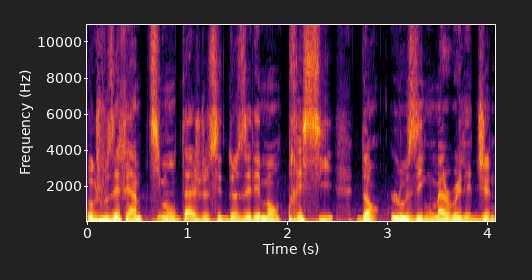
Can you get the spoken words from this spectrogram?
Donc je vous ai fait un petit montage de ces deux éléments précis dans Losing My Religion.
